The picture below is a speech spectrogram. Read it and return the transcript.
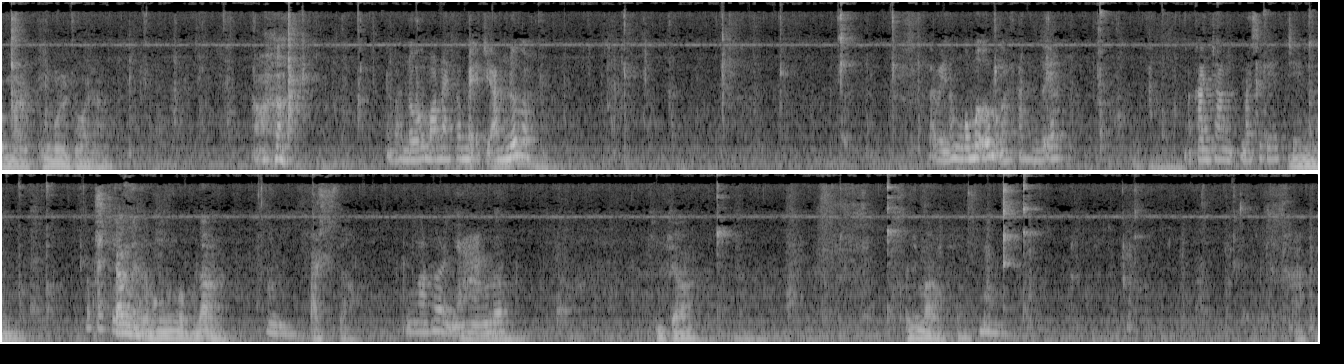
얼마나 국물을 좋아하냐? và nấu cái món này các mẹ chỉ ăn nước thôi tại vì nó không có mỡ mọi người ăn dễ ăn 간장 맛있겠지 음. 똑같이 식당에서 먹는 것보다 음, 맛있어. ăn ngon hơn ở nhà hàng luôn 진짜 거짓말 없어. 아, 그래.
